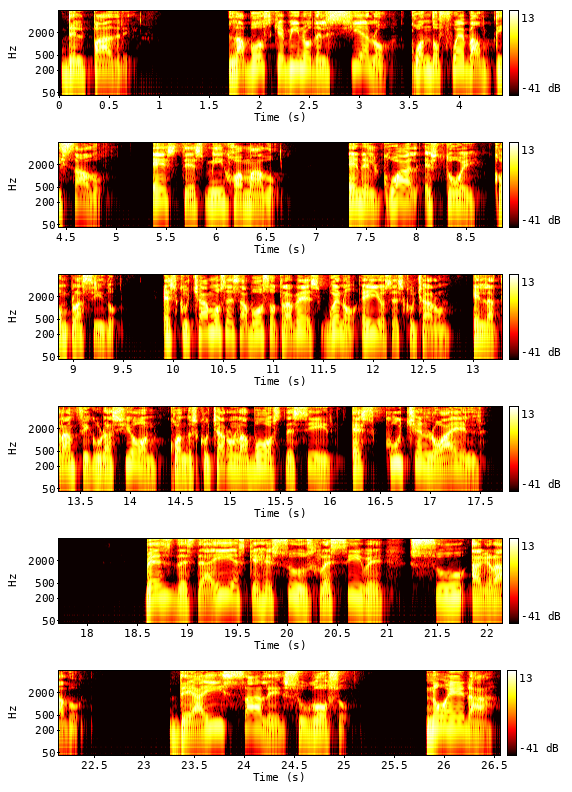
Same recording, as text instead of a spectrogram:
del Padre. La voz que vino del cielo cuando fue bautizado este es mi Hijo amado, en el cual estoy complacido. Escuchamos esa voz otra vez. Bueno, ellos escucharon en la transfiguración cuando escucharon la voz decir, escúchenlo a Él. ¿Ves? Desde ahí es que Jesús recibe su agrado. De ahí sale su gozo. No era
